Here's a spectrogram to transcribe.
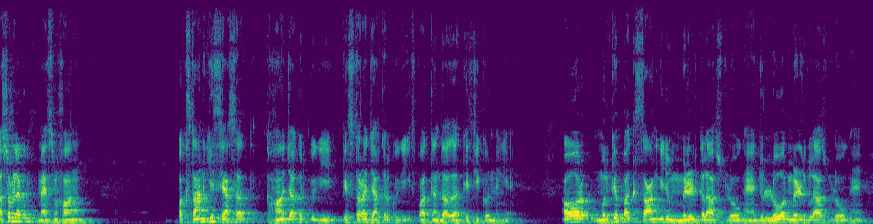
असलम मैं खान हूँ। पाकिस्तान की सियासत कहाँ जाकर रुकेगी, किस तरह जाकर रुकेगी, इस बात का अंदाज़ा किसी को नहीं है। और मुल्क पाकिस्तान के जो मिडिल क्लास लोग हैं, जो लोअर मिडिल क्लास लोग हैं,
